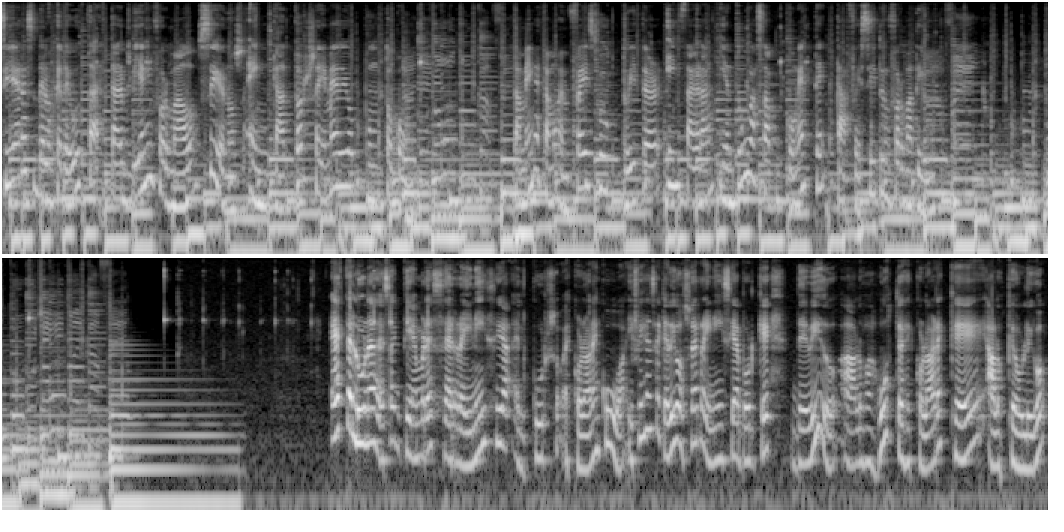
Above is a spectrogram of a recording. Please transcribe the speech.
Si eres de los que te gusta estar bien informado, síguenos en 14ymedio.com. También estamos en Facebook, Twitter, Instagram y en tu WhatsApp con este cafecito informativo. Este lunes de septiembre se reinicia el curso escolar en Cuba y fíjense que digo se reinicia porque debido a los ajustes escolares que a los que obligó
